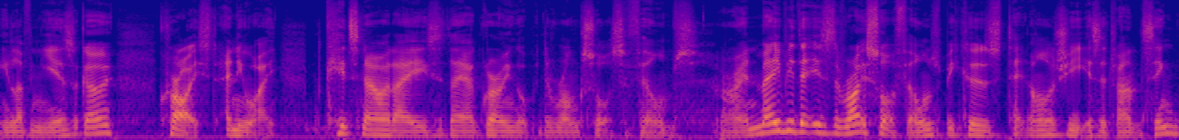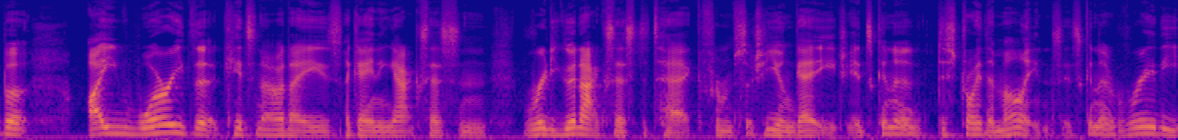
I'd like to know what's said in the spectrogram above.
11 years ago? Christ. Anyway, kids nowadays, they are growing up with the wrong sorts of films, alright? And maybe that is the right sort of films because technology is advancing, but I worry that kids nowadays are gaining access and really good access to tech from such a young age. It's going to destroy their minds. It's going to really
